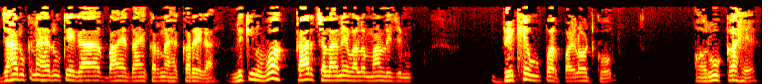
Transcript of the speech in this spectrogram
जहाँ रुकना है रुकेगा, बाएँ दाएँ करना है करेगा। लेकिन वह कार चलाने वाला, मान लीजिए, देखे ऊपर पायलट को और वो कहे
